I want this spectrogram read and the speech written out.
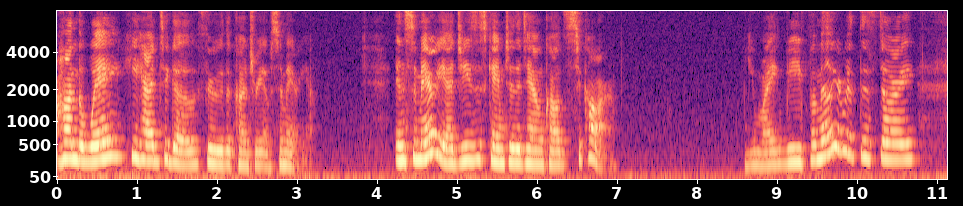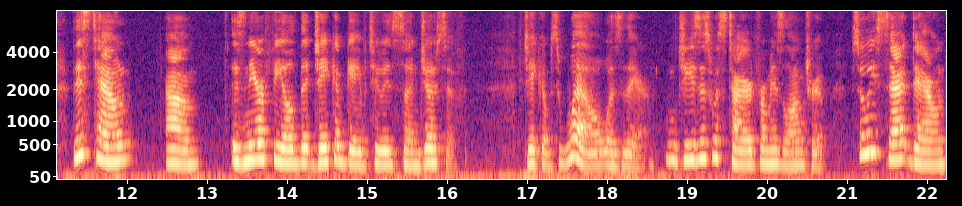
on the way he had to go through the country of Samaria. In Samaria, Jesus came to the town called Sychar. You might be familiar with this story. This town um, is near a field that Jacob gave to his son Joseph. Jacob's well was there. Jesus was tired from his long trip. So he sat down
